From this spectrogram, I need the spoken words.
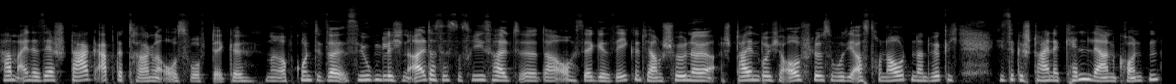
haben eine sehr stark abgetragene Auswurfdecke. Ne, aufgrund dieses jugendlichen Alters ist das Ries halt äh, da auch sehr gesegnet. Wir haben schöne Steinbrüche, Aufschlüsse, wo die Astronauten dann wirklich diese Gesteine kennenlernen konnten.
